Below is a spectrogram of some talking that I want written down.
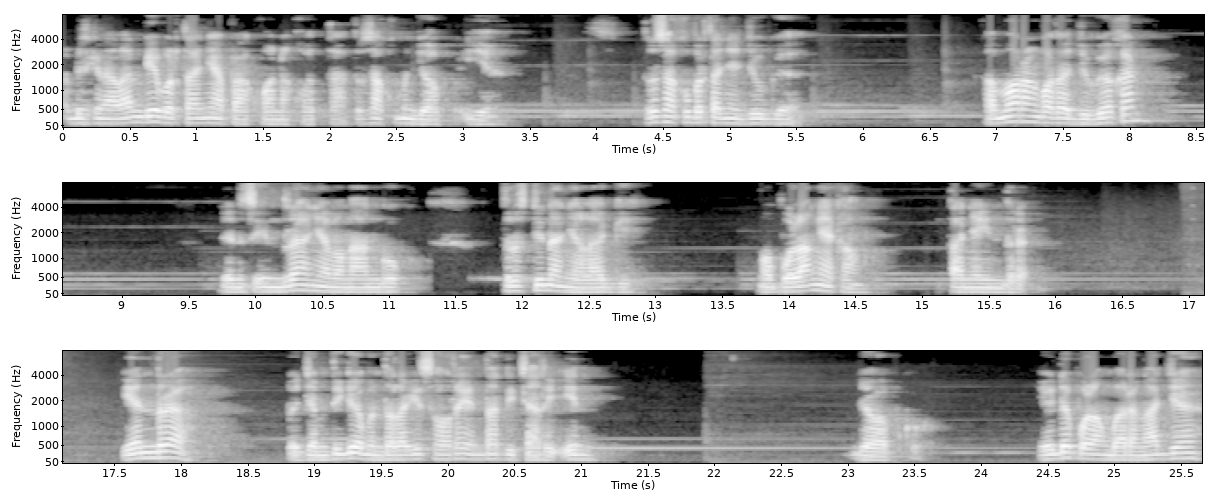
Habis kenalan dia bertanya apa aku anak kota. Terus aku menjawab iya. Terus aku bertanya juga. Kamu orang kota juga kan? Dan si Indra hanya mengangguk. Terus dia nanya lagi. Mau pulang ya, Kang? Tanya Indra. Indra. Udah jam 3, bentar lagi sore, ntar dicariin. Jawabku. Ya udah pulang bareng aja.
